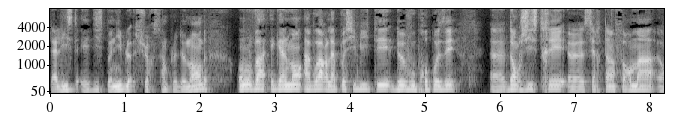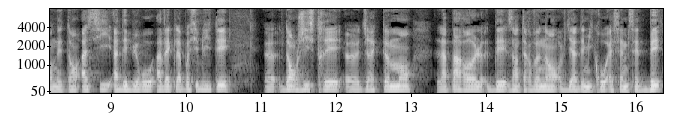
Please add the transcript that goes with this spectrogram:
La liste est disponible sur simple demande. On va également avoir la possibilité de vous proposer d'enregistrer certains formats en étant assis à des bureaux avec la possibilité d'enregistrer directement la parole des intervenants via des micros SM7B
